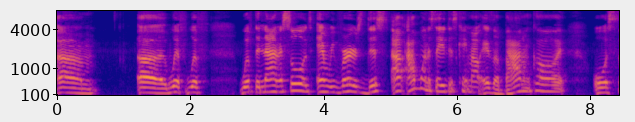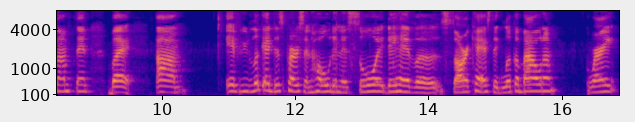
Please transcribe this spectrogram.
um uh with with with the nine of swords in reverse this i, I want to say this came out as a bottom card or something but um if you look at this person holding this sword they have a sarcastic look about them right?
